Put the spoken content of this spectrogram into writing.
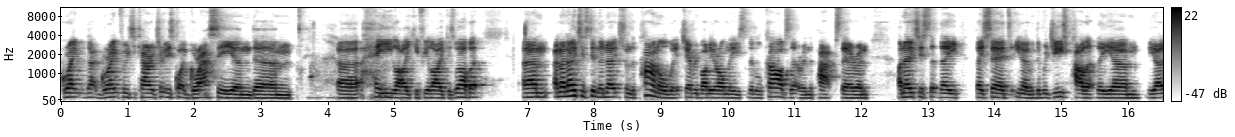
great that grapefruity character is quite grassy and um, uh, hay-like, if you like, as well. But um, and I noticed in the notes from the panel, which everybody are on these little cards that are in the packs there, and I noticed that they they said, you know, with the reduced palate, the um, the, uh,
